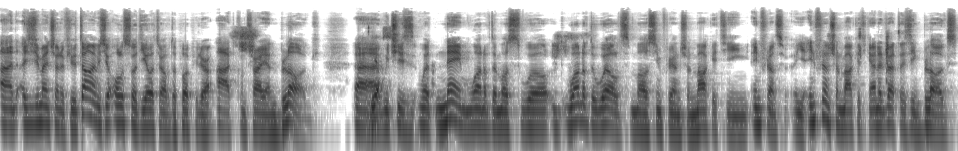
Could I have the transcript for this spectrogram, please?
And as you mentioned a few times, you're also the author of the popular Ad Contrarian blog. Uh, yes. which is what name one of the most world, one of the world's most influential marketing, influence, yeah, influential marketing and advertising blogs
